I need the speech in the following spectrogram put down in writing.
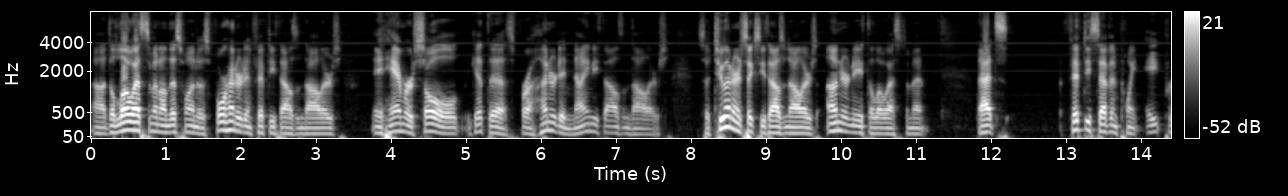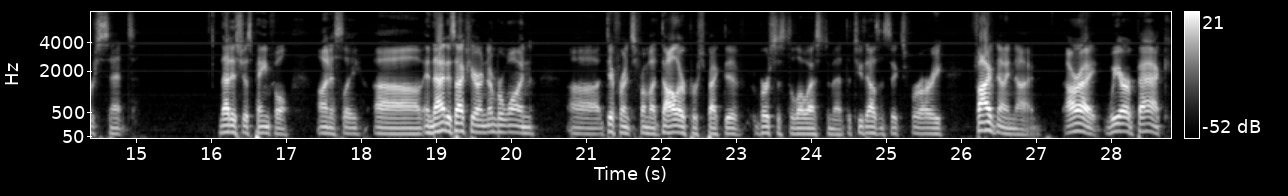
Uh, the low estimate on this one is four hundred and fifty thousand dollars. It hammer sold. Get this for one hundred and ninety thousand dollars. So two hundred sixty thousand dollars underneath the low estimate. That's fifty-seven point eight percent. That is just painful, honestly. Uh, and that is actually our number one uh, difference from a dollar perspective versus the low estimate, the 2006 Ferrari 599. All right, we are back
